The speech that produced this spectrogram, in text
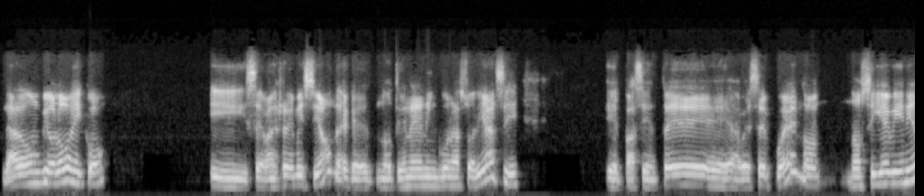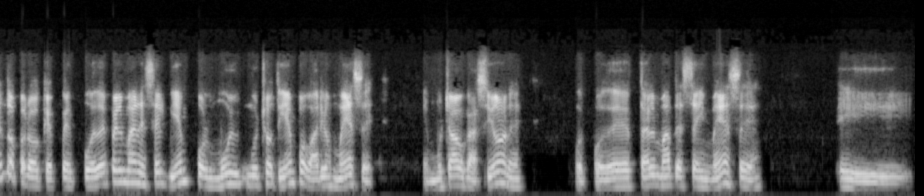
le da un biológico y se va en remisión de que no tiene ninguna psoriasis y el paciente a veces pues no, no sigue viniendo, pero que puede permanecer bien por muy, mucho tiempo, varios meses, en muchas ocasiones, pues puede estar más de seis meses y,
